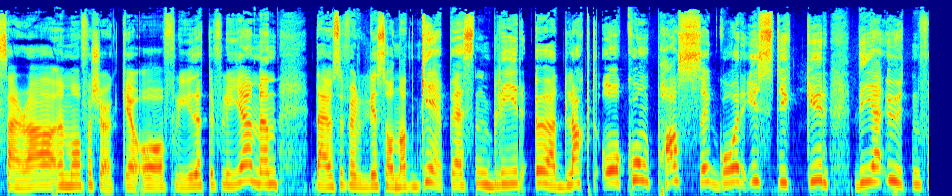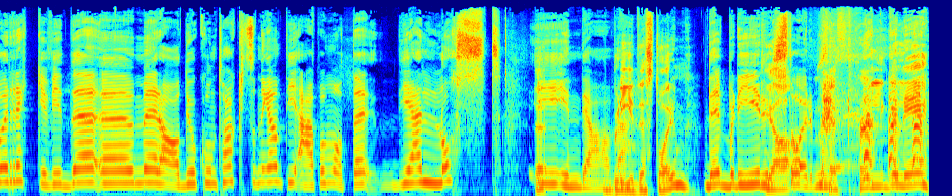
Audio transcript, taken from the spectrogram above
Sarah må forsøke å fly dette flyet, men det er jo selvfølgelig sånn at GPS-en blir ødelagt, og kompasset går i stykker. De er utenfor rekkevidde uh, med radiokontakt. Sånn, at de er på en måte De er lost i Indiahavet. Blir det storm? Det blir Ja, storm. selvfølgelig.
